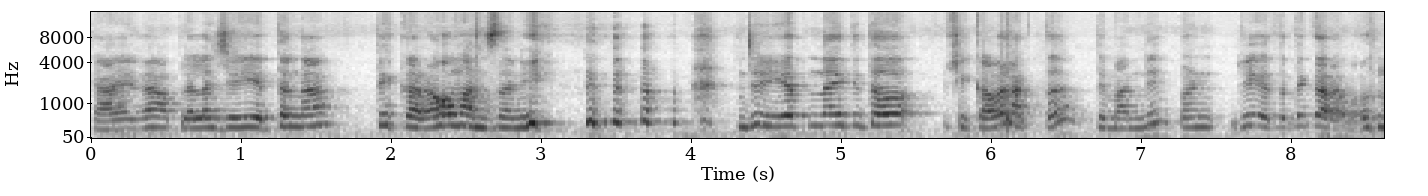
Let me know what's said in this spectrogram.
काय ना आपल्याला जे येतं ना ते करावं माणसानी. जे येत नाही तिथं शिकावं लागतं ते मान्य पण जे येतं ते करावं.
